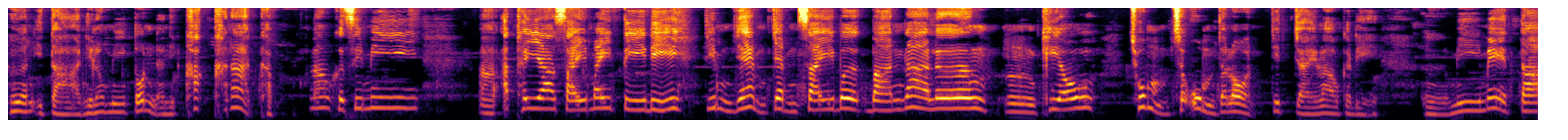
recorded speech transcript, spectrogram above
เฮือนอิตาอันนี้เรามีต้นอันนี้คักขนาดครับ เราก็สิมีอ่าอัธยาศัยไม่ตีดี จิ้มแย้มแจ่มใสเบิกบานล่าเริงเขียวชุ่มชะอุ่มตลอดจิตใจเราก็ดีเออมีเมตตา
